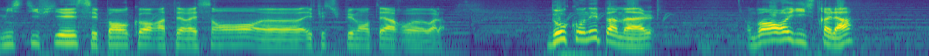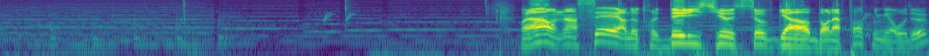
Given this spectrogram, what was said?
Mystifier, c'est pas encore intéressant. Euh, effet supplémentaire, euh, voilà. Donc on est pas mal. On va enregistrer là. Voilà, on insère notre délicieuse sauvegarde dans la fente numéro 2.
